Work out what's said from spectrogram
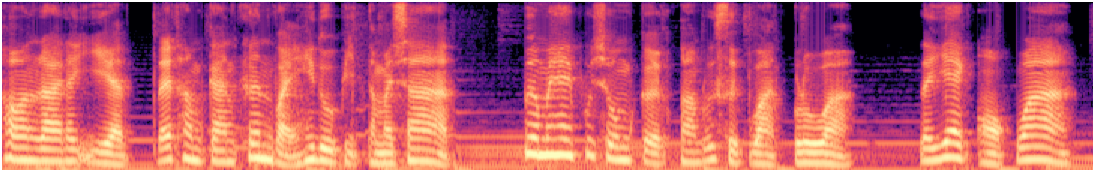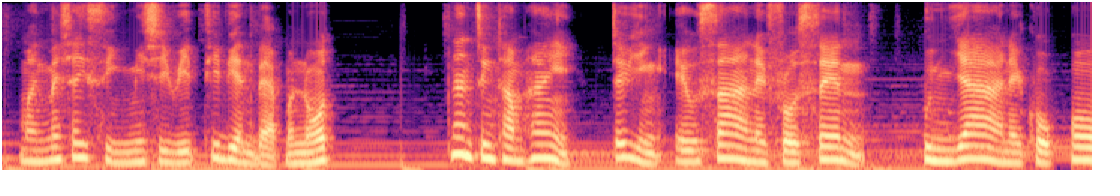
ทอนรายละเอียด และทำการเคลื่อนไหวให้ดูผิดธรรมชาติ เพื่อไม่ให้ผู้ชมเกิดความรู้สึกหวาดกลัว และแยกออกว่ามันไม่ใช่สิ่งมีชีวิตที่เลียนแบบมนุษย์ นั่นจึงทำให้เจ้าหญิงเอลซ่าใน Frozen คุณย่าในโคโค่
